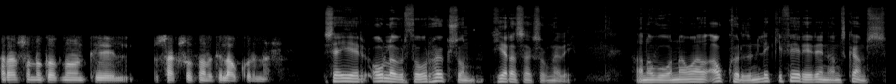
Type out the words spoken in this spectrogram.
rannsóknargognum til saksóknara til ákvörunar. Segir Ólafur Þór Haugsson, hérasaksóknari. Hann á von á að ákvörðun liggi fyrir innan skams.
